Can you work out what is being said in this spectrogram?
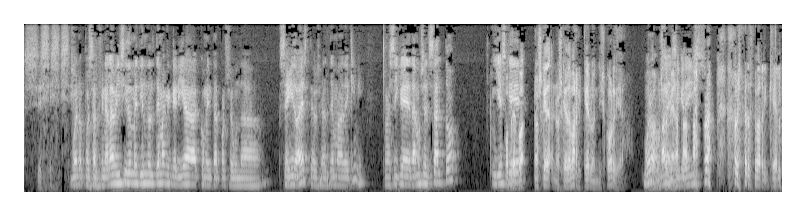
Sí, sí, sí, sí. Bueno, pues al final habéis ido metiendo el tema que quería comentar por segunda, seguido a este, o sea, el tema de Kimi. Así que damos el salto. Y es Hombre, que, pa- nos queda, nos queda Barrichello en discordia. bueno, Podemos vale, si a- queréis, a- hablar de Barrichello.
